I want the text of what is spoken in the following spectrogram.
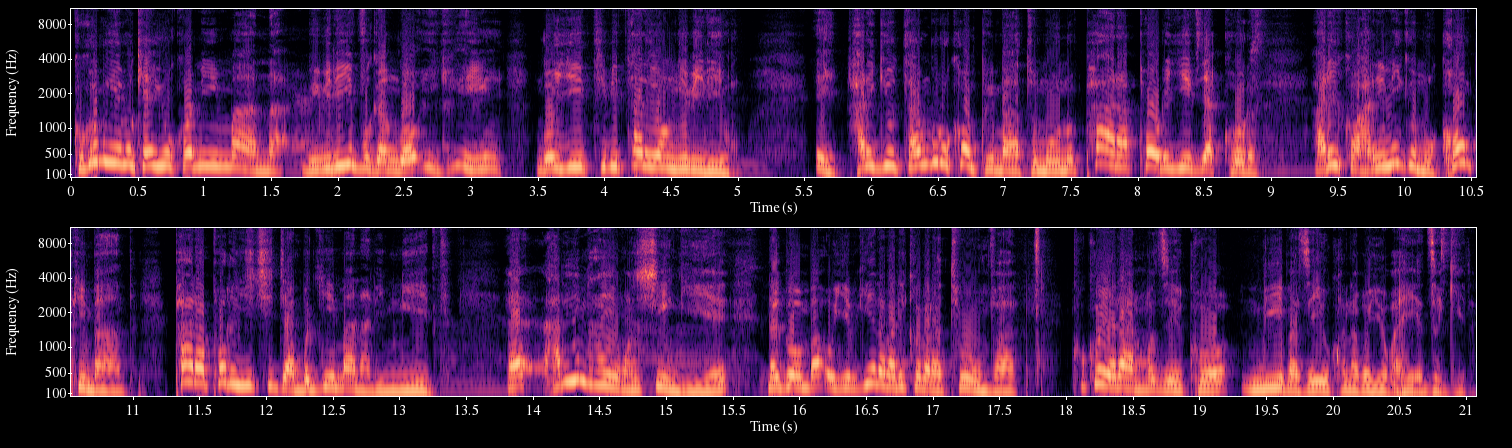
Kuko mwibuke yuko n'imana bibiri ivuga ngo ngo yita ibitariyo nk'ibiriho. Hari igihe utanga urukompimata umuntu pa raporo y'ibyo akora. Ariko hari n'igihe umukompurimanta paraporo y'icyo ijambo ry'imana rimwita. Eh, hari intayo wanshingiye nagomba uyibwira abariko baratumva. Kuko yarankoze ko nibaze yuko nabo yo bahenzagira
